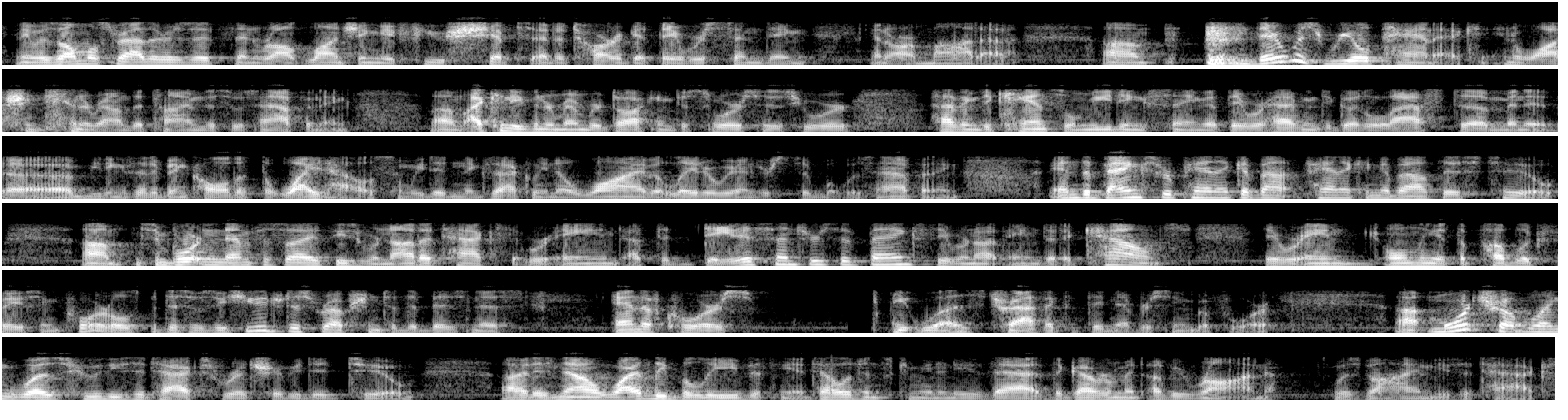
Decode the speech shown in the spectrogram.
And it was almost rather as if than launching a few ships at a target, they were sending an armada. Um, there was real panic in Washington around the time this was happening. Um, I can even remember talking to sources who were having to cancel meetings saying that they were having to go to last uh, minute uh, meetings that had been called at the White House, and we didn't exactly know why, but later we understood what was happening. And the banks were panic about, panicking about this too. Um, it's important to emphasize these were not attacks that were aimed at the data centers of banks. They were not aimed at accounts. They were aimed only at the public-facing portals, but this was a huge disruption to the business. And of course, it was traffic that they'd never seen before. Uh, more troubling was who these attacks were attributed to. Uh, it is now widely believed in the intelligence community that the government of Iran was behind these attacks.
